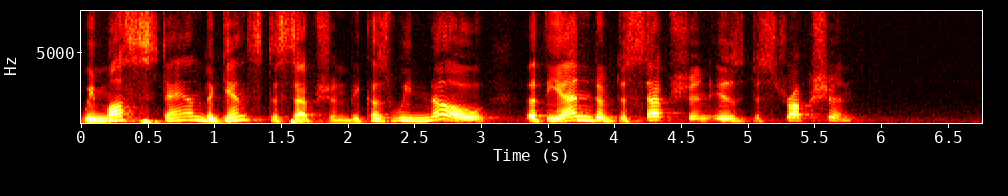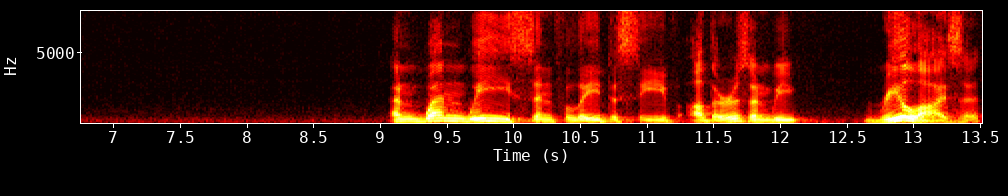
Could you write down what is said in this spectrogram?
We must stand against deception because we know that the end of deception is destruction. And when we sinfully deceive others and we realize it,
